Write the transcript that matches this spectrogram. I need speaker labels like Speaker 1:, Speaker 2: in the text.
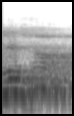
Speaker 1: is how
